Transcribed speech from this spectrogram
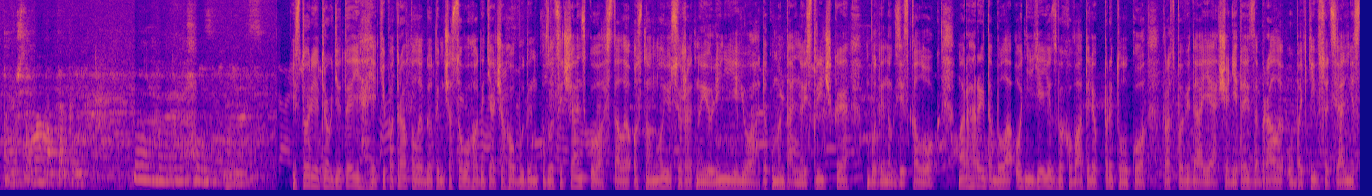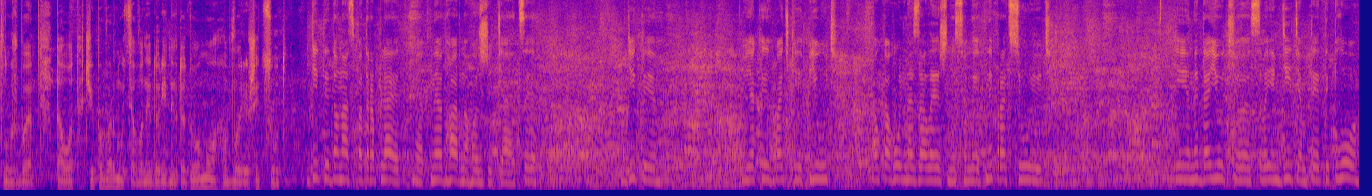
Потому что мама так и Не изменилось. не изменилась. Історії трьох дітей, які потрапили до тимчасового дитячого будинку в Лисичанську, стали основною сюжетною лінією документальної стрічки Будинок зі скалок. Маргарита була однією з виховательок притулку. Розповідає, що дітей забрали у батьків соціальні служби. Та от чи повернуться вони до рідних додому, вирішить суд. Діти до нас потрапляють як не від гарного життя. Це діти, батьки п'ють, алкогольна залежність у них, не працюють і не дають е, своїм дітям те тепло,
